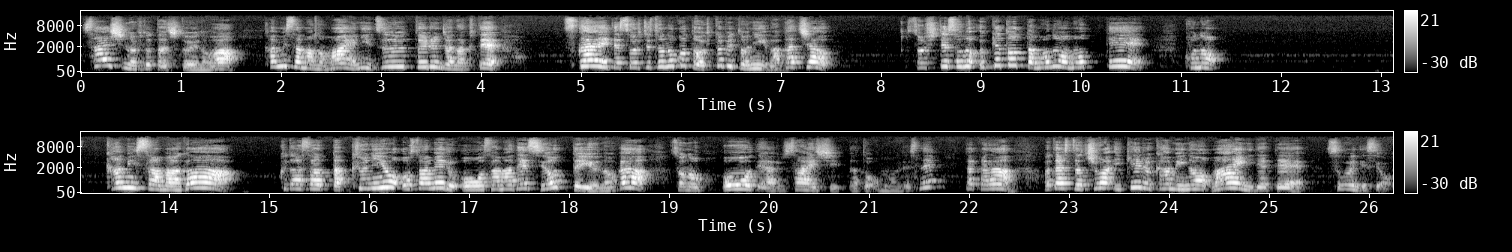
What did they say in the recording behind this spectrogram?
祭司の人たちというのは神様の前にずっといるんじゃなくて仕えてそしてそのことを人々に分かち合う。そしてその受け取ったものを持ってこの神様がくださった国を治める王様ですよっていうのがその王である祭司だと思うんですね。だから私たちは生ける神の前に出てすごいんですよ。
